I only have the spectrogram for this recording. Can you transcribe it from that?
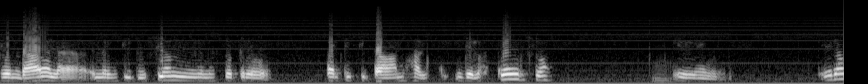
rondaba la, la institución donde nosotros participábamos de los cursos. Ah. era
